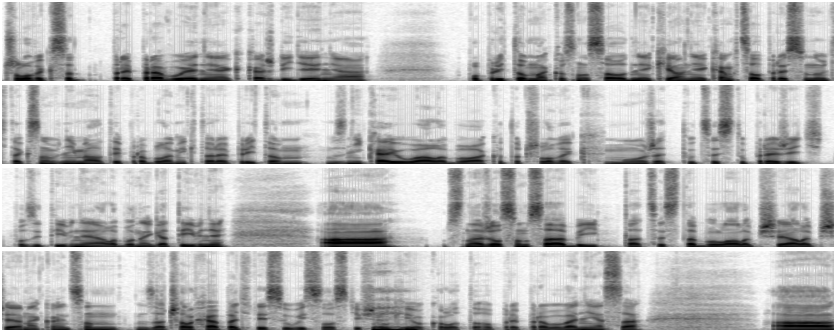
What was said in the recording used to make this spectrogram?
človek sa prepravuje nejak každý deň a popri tom, ako som sa od niekiaľ niekam chcel presunúť, tak som vnímal tie problémy, ktoré pri tom vznikajú, alebo ako to človek môže tú cestu prežiť pozitívne alebo negatívne. A snažil som sa, aby tá cesta bola lepšia a lepšia a nakoniec som začal chápať tie súvislosti všetky mm-hmm. okolo toho prepravovania sa. A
